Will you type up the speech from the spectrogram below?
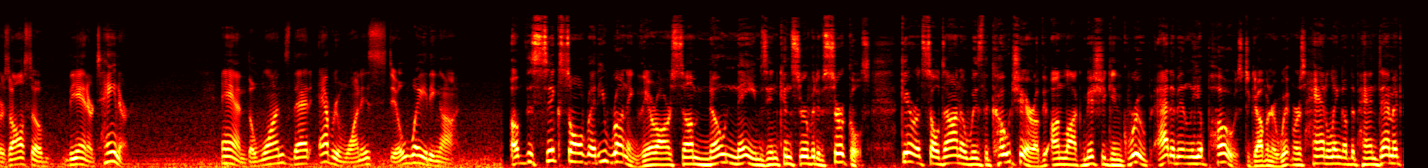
There's also the entertainer and the ones that everyone is still waiting on. Of the six already running, there are some known names in conservative circles. Garrett Soldano is the co chair of the Unlock Michigan group, adamantly opposed to Governor Whitmer's handling of the pandemic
